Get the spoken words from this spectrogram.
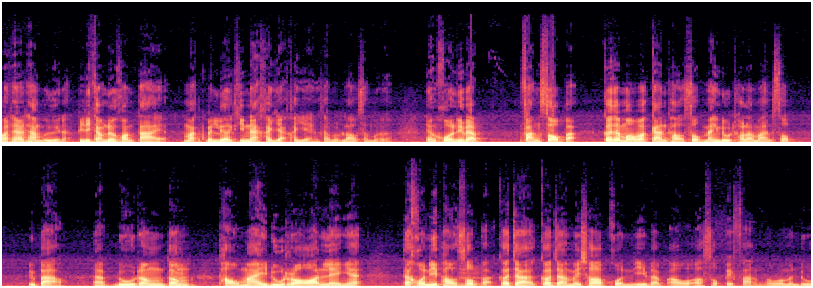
วัฒนธรรมอื่นอะพิธีกรรมเรื่องความตายอะมักเป็นเรื่องที่น่าขยะแขยงสำหรับเราเสมอ อย่างคนที่แบบฝังศพอะก็จะมองว่าการเผาศพแม่งดูทรมานศพหรือเปล่าแบบดูต้องต้องเผาไหม้ดูร้อนอะไรเงี้ย แต่คนที่เผาศพอะก็จะก็จะไม่ชอบคนที่แบบเอาเอาศพไปฝัง เพราะว่ามันดู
